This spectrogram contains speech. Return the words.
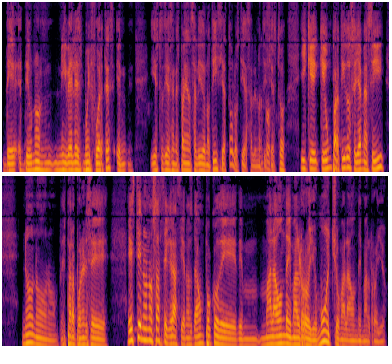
de, de unos niveles muy fuertes. En, y estos días en España han salido noticias, todos los días salen noticias. Esto, y que, que un partido se llame así, no, no, no, es para ponerse... Este no nos hace gracia, nos da un poco de, de mala onda y mal rollo, mucho mala onda y mal rollo.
